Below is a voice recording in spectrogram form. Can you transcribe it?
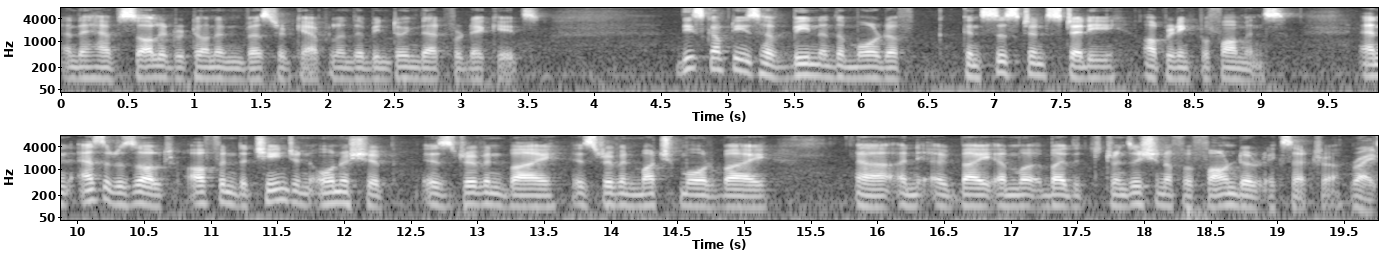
and they have solid return on invested capital, and they've been doing that for decades. These companies have been in the mode of consistent, steady operating performance. And as a result, often the change in ownership is driven by is driven much more by uh, an, uh, by um, by the transition of a founder, etc. Right.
